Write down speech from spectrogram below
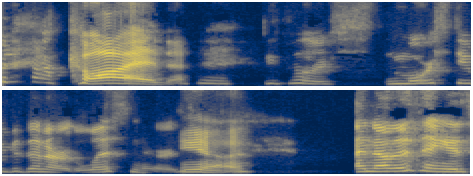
God. People are more stupid than our listeners. Yeah. Another thing is,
